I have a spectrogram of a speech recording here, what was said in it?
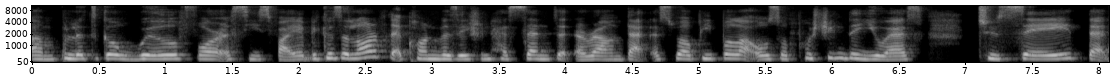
um, political will for a ceasefire? Because a lot of that conversation has centered around that as well. People are also pushing the US to say that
